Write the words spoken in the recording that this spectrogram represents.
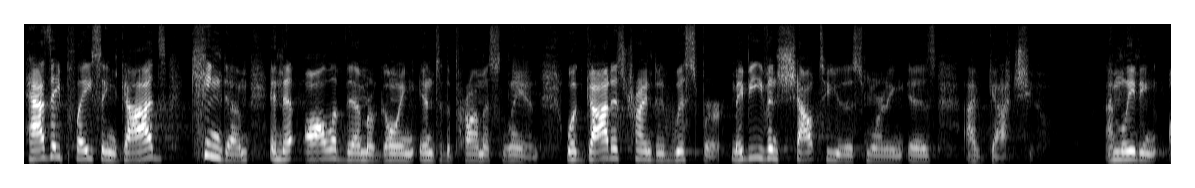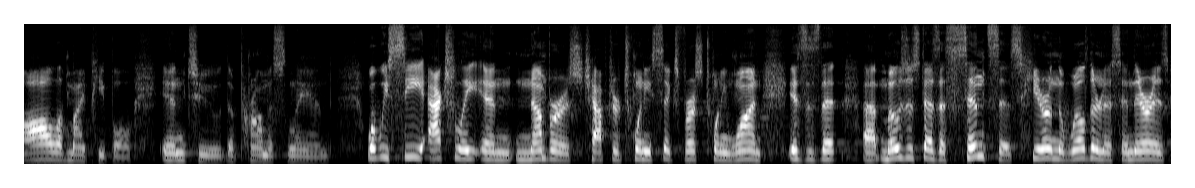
has a place in God's kingdom, and that all of them are going into the promised land. What God is trying to whisper, maybe even shout to you this morning, is I've got you. I'm leading all of my people into the promised land. What we see actually in Numbers chapter 26, verse 21, is, is that uh, Moses does a census here in the wilderness, and there is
